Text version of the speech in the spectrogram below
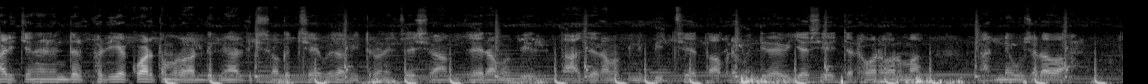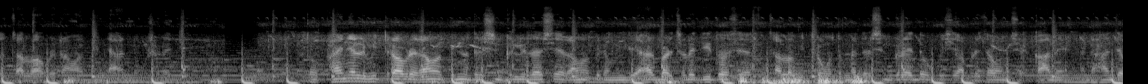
મારી ચેનલની અંદર ફરી એકવાર તમારું હાર્દિક હાર્દિક સ્વાગત છે. બધા મિત્રોને જય શ્રી રામ, જય રામાપીર તો આજે રામાપીરની બીજ છે, તો આપણે મંદિરે આવી ગયા છીએ. અત્યારે હવાર હવારમાં હારને ઉછળાવવા તો ચાલો આપણે રામાપીરને હારને ચડાવી તો ફાઇનલ મિત્રો, આપણે રામાપીરનું દર્શન કરી લીધા છે. રામાપીરના મંદિરે હાર બાર ચડાવી દીધો છે. ચાલો મિત્રો, હું તમને દર્શન કરાવી દઉં. પછી આપણે જવાનું છે કામે અને સાંજે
